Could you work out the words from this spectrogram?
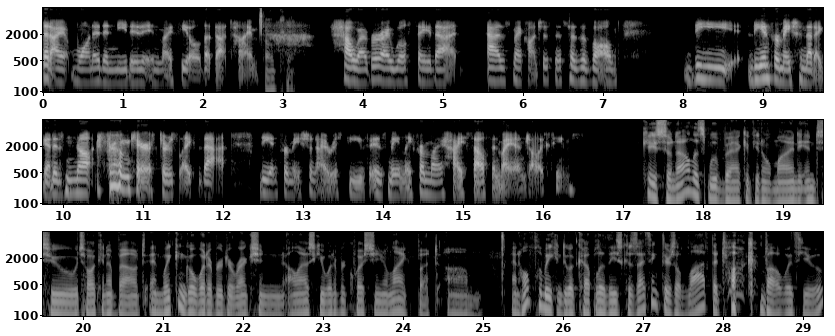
that I wanted and needed in my field at that time. Okay. However, I will say that as my consciousness has evolved, the the information that I get is not from characters like that. The information I receive is mainly from my high self and my angelic teams. Okay, so now let's move back, if you don't mind, into talking about, and we can go whatever direction. I'll ask you whatever question you like, but um, and hopefully we can do a couple of these because I think there's a lot to talk about with you.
